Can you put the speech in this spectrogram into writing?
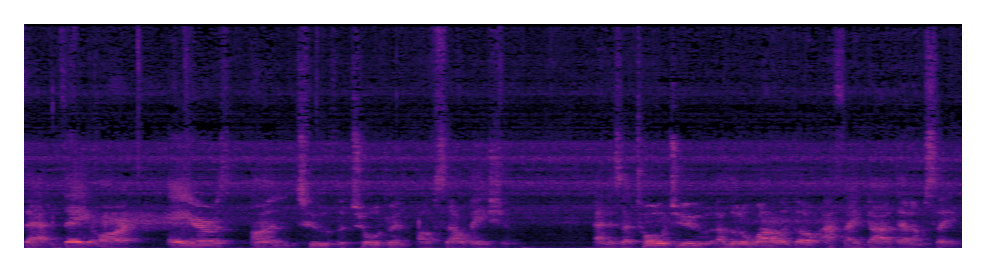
that they are heirs unto the children of salvation. And as I told you a little while ago, I thank God that I'm saved.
